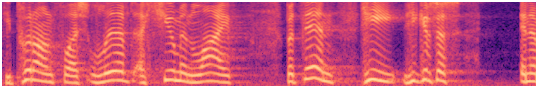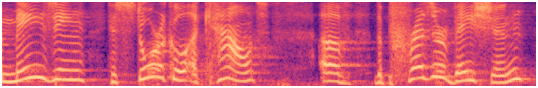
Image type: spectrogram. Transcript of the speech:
he put on flesh, lived a human life, but then he, he gives us an amazing historical account of the preservation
